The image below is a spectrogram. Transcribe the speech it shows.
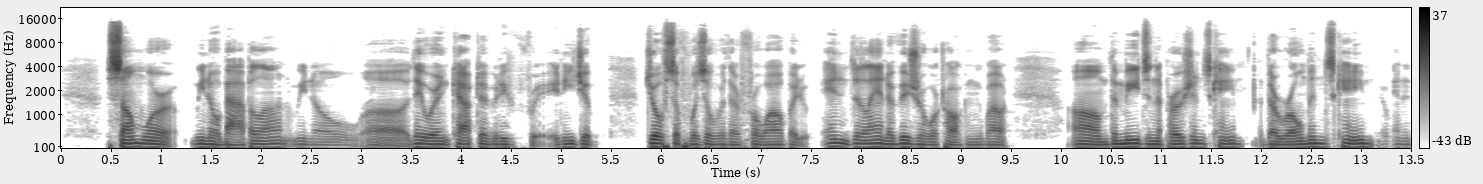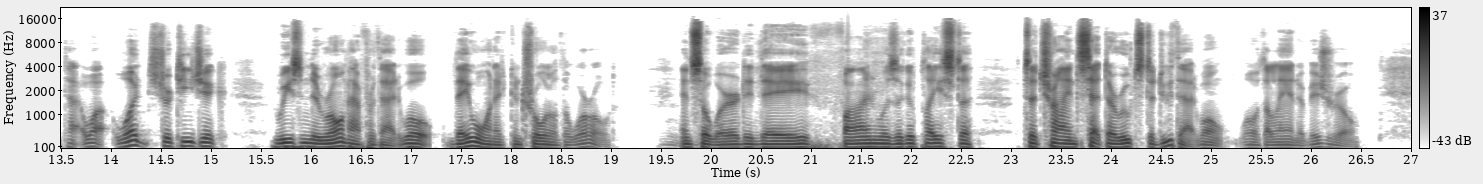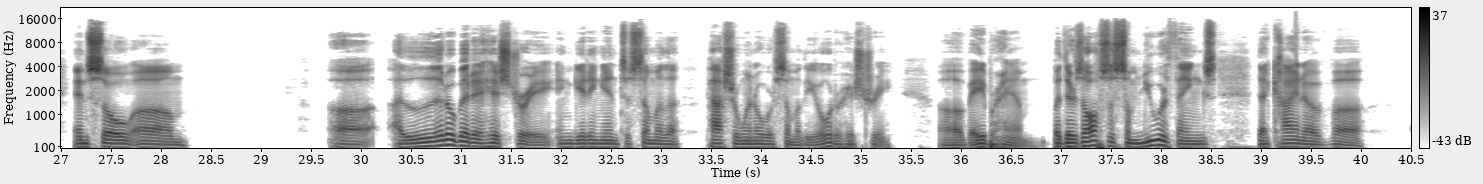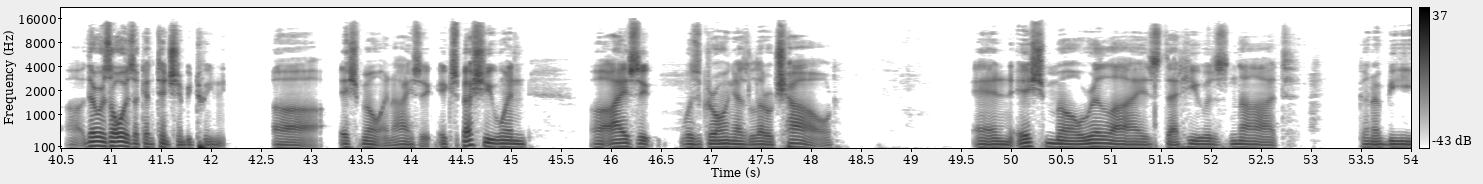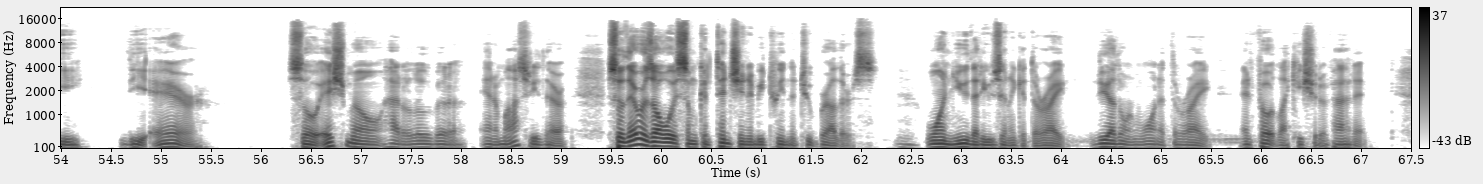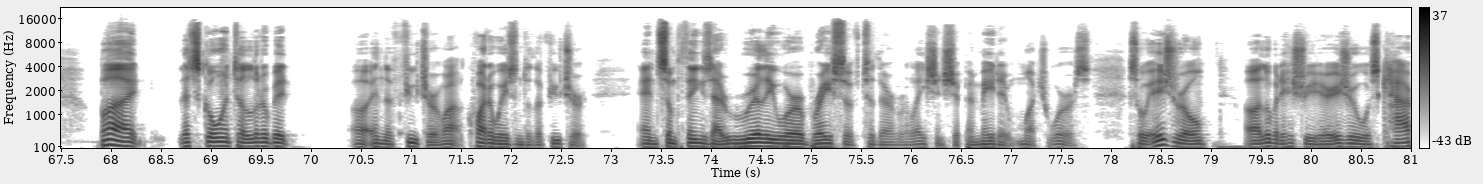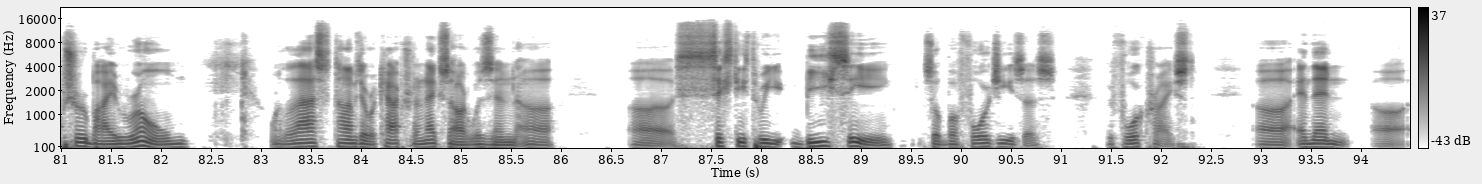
Some were, we know, Babylon. We know uh, they were in captivity for, in Egypt. Joseph was over there for a while, but in the land of Israel, we're talking about um, the Medes and the Persians came, the Romans came and attacked. What, what strategic reason did Rome have for that? Well, they wanted control of the world, and so where did they find was a good place to to try and set their roots to do that? Well, well, the land of Israel, and so um, uh, a little bit of history and getting into some of the pastor went over some of the older history of Abraham, but there's also some newer things that kind of uh, uh, there was always a contention between uh, Ishmael and Isaac, especially when uh, Isaac was growing as a little child, and Ishmael realized that he was not going to be the heir. So Ishmael had a little bit of animosity there. So there was always some contention in between the two brothers. One knew that he was going to get the right, the other one wanted the right and felt like he should have had it. But let's go into a little bit uh, in the future, well, quite a ways into the future, and some things that really were abrasive to their relationship and made it much worse. So Israel, uh, a little bit of history here. Israel was captured by Rome. One of the last times they were captured and exiled was in uh, uh, 63 BC, so before Jesus, before Christ, uh, and then uh,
